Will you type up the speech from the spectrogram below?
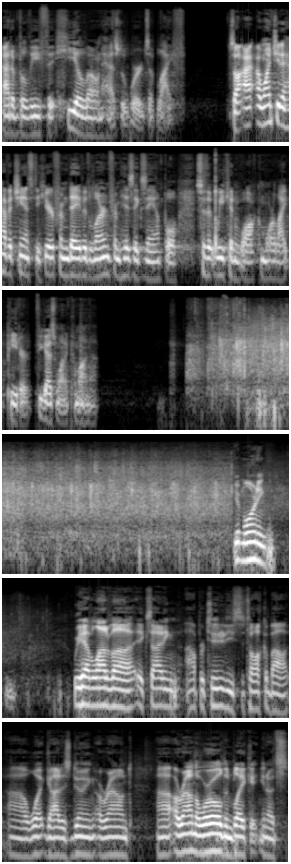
out of belief that he alone has the words of life. So I, I, want you to have a chance to hear from David, learn from his example, so that we can walk more like Peter. If you guys want to come on up. Good morning. We have a lot of uh, exciting opportunities to talk about uh, what God is doing around uh, around the world. And Blake, you know, it's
